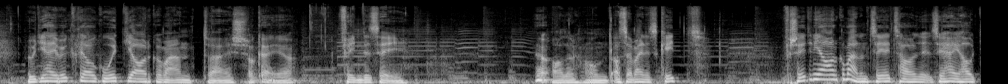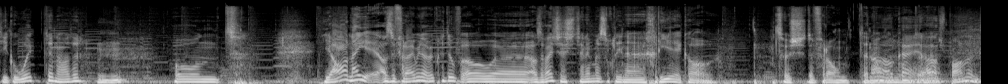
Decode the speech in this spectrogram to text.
Weil die haben wirklich auch gute Argumente, weißt du, Okay, ja. finden sie. Ja. Oder? Und, also ich meine, es gibt verschiedene Argumente und sie, halt, sie haben halt die guten, oder? Mhm. Und ja, nein, also ich freue mich da wirklich drauf. Auch, äh, also weißt du, es ist dann immer so ein kleiner Krieg auch zwischen den Fronten. Ah, okay, äh, ja, spannend.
